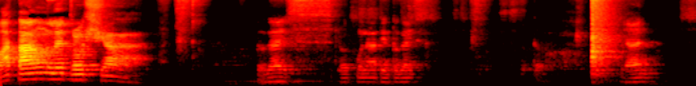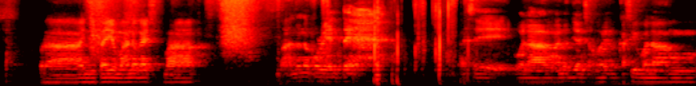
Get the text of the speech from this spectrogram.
Batang Letrosya. Ito guys. Lock mo natin to guys. Ito. Yan. Para hindi tayo maano guys. Ma maano ng kuryente. Kasi walang ano diyan sa kuryente. Kasi walang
